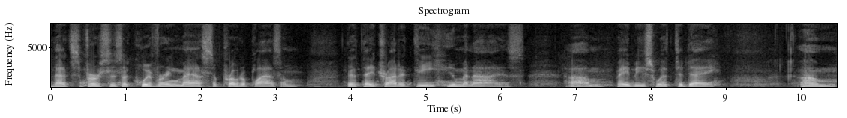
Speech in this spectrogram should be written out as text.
That's versus a quivering mass of protoplasm that they try to dehumanize um, babies with today. Um,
